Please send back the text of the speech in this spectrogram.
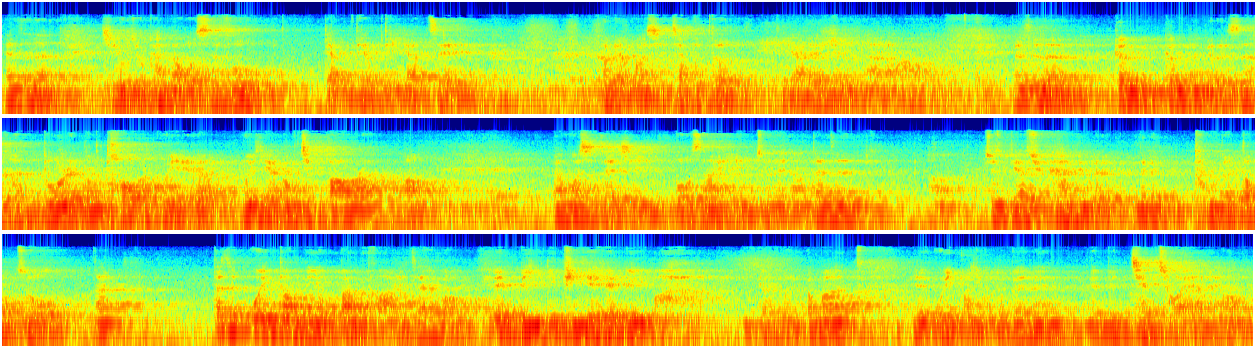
但是呢，其实我就看到我师父点点点下坐，可能嘛是差不多。底下咧行啊然后，但是呢，更更那个的是很多人都偷啊贵了，每一个拢一包啦哦。那我实在是无啥会兴趣的啦，但是啊、就是不要去看那个那个吐的动作。那但是味道没有办法，你知无？那个味，你鼻的那个味，哇，你感觉感觉那个味道就被人被被呛出来了那种。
